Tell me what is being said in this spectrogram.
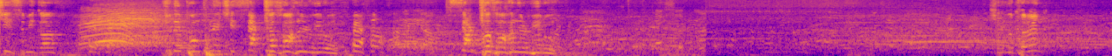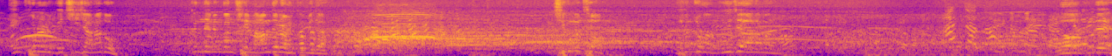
플래시 있습니까? 휴대폰 플래시 싹 켜서 하늘 위로. 싹 켜서 하늘 위로. 지금부터는 앵콜을 외치지 않아도 끝내는 건 제 마음대로 할 겁니다. 지금부터 현종아 의자 하나만. 앉아서 와 근데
